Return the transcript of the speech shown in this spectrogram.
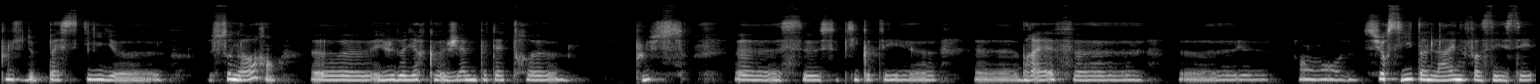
plus de pastilles euh, sonores. Euh, et je dois dire que j'aime peut-être plus ce, petit côté bref, en, sur site, online. Enfin, c'est, c'est,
